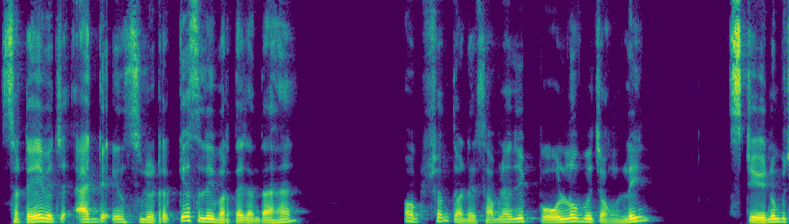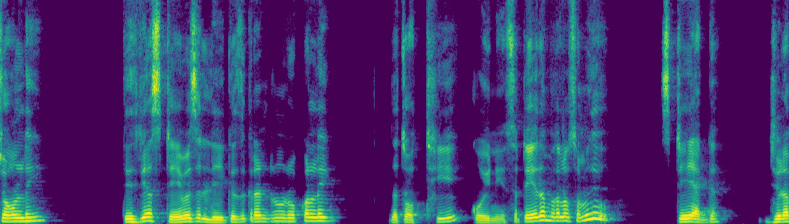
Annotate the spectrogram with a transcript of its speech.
ਸਟੇ ਵਿੱਚ ਐਗ ਇਨਸੂਲੇਟਰ ਕਿਸ ਲਈ ਵਰਤਿਆ ਜਾਂਦਾ ਹੈ? ਆਪਸ਼ਨ ਤੁਹਾਡੇ ਸਾਹਮਣੇ ਆ ਜੀ, ਪੋਲ ਨੂੰ ਬਚਾਉਣ ਲਈ ਸਟੇ ਨੂੰ ਬਚਾਉਣ ਲਈ ਤੀਸਰੀ ਸਟੇ ਵਿੱਚ ਲੀਕੇਜ ਕਰੰਟ ਨੂੰ ਰੋਕਣ ਲਈ। ਜਾਂ ਚੌਥੀ ਕੋਈ ਨਹੀਂ। ਸਟੇ ਦਾ ਮਤਲਬ ਸਮਝਦੇ ਹੋ? ਸਟੇ ਐਗ ਜਿਹੜਾ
